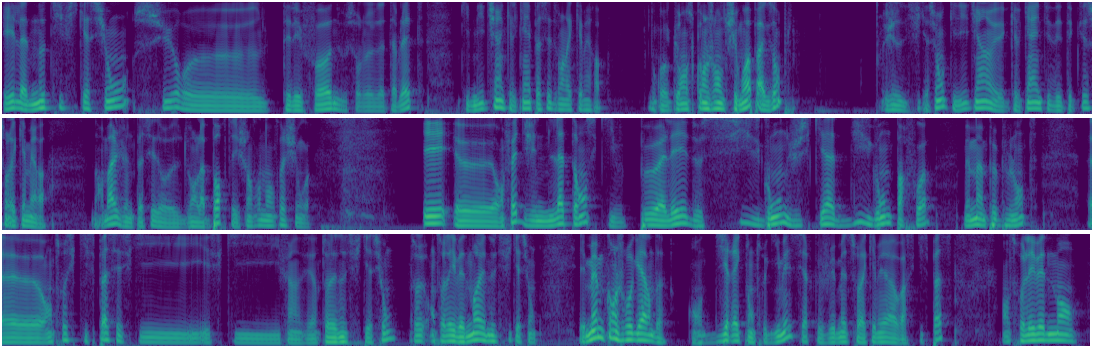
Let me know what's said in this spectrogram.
et la notification sur euh, le téléphone ou sur la tablette qui me dit tiens quelqu'un est passé devant la caméra. Donc en l'occurrence quand je rentre chez moi par exemple, j'ai une notification qui dit tiens euh, quelqu'un a été détecté sur la caméra. Normal, je viens de passer de- devant la porte et je suis en train d'entrer chez moi. Et euh, en fait, j'ai une latence qui peut aller de 6 secondes jusqu'à 10 secondes parfois, même un peu plus lente, euh, entre ce qui se passe et ce qui. Et ce enfin, entre la notification, entre- l'événement et la notification. Et même quand je regarde en direct, entre guillemets, c'est-à-dire que je vais mettre sur la caméra voir ce qui se passe, entre l'événement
